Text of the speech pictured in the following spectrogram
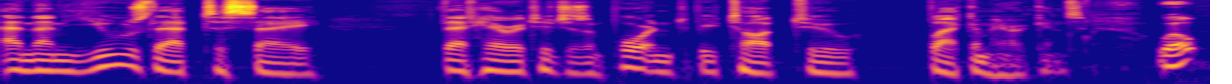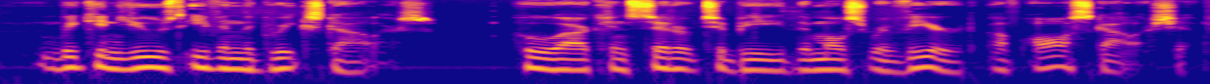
and then use that to say that heritage is important to be taught to black Americans? Well, we can use even the Greek scholars, who are considered to be the most revered of all scholarship.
